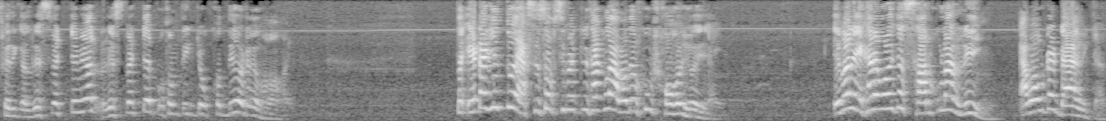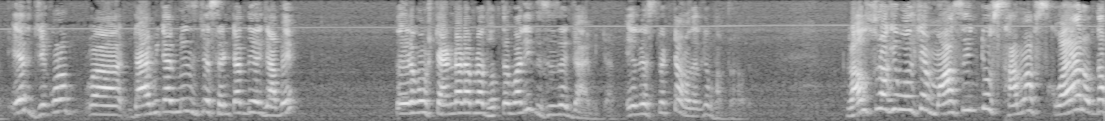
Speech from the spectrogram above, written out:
স্ফেরিক্যাল রেসপেক্টেবল রেসপেক্টের প্রথম তিনটে অক্ষর দিয়ে এটাকে ভাবা হয়। তো এটা কিন্তু অ্যাক্সেস অফ সিমেট্রি থাকলে আমাদের খুব সহজ হয়ে যায়। এবারে এখানে বলেছে circular ring about a diameter এর যে কোনো ডায়ামিটার মিনস যে সেন্টার দিয়ে যাবে, তো এরকম স্ট্যান্ডার্ড আমরা ধরতে পারি দিস ইজ এ ডায়ামিটার এর রেসপেক্টে আমাদেরকে ভাবতে হবে। রাউসরা কি বলছে? Mass into sum of square of the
